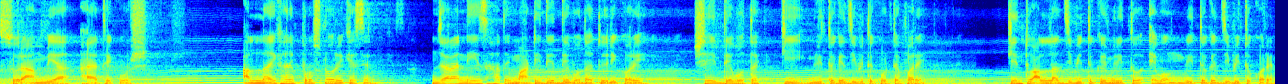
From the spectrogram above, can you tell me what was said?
সুরা আম্বিয়া, আয়াত একুশ। আল্লাহ এখানে প্রশ্ন রেখেছেন, যারা নিজ হাতে মাটি দিয়ে দেবতা তৈরি করে, সেই দেবতা কি মৃতকে জীবিত করতে পারে? কিন্তু আল্লাহ জীবিতকে মৃত এবং মৃতকে জীবিত করেন।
